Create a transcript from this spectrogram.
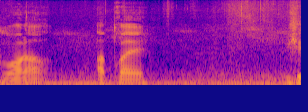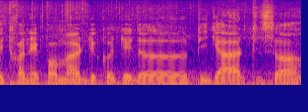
Voilà. Après, j'ai traîné pas mal du côté de Pigalle, tout ça.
